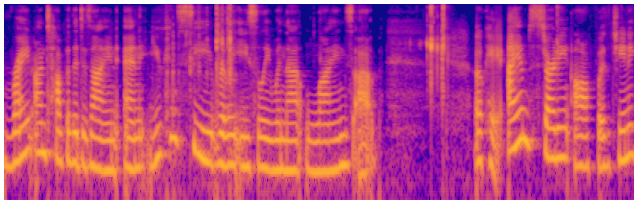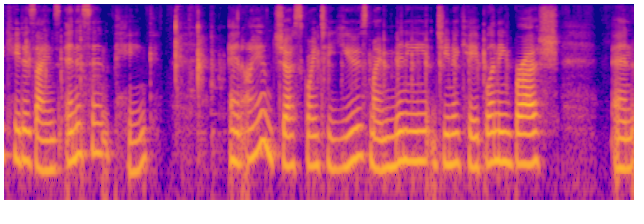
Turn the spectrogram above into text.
right on top of the design and you can see really easily when that lines up. Okay, I am starting off with Gina K Designs Innocent Pink and I am just going to use my mini Gina K blending brush and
